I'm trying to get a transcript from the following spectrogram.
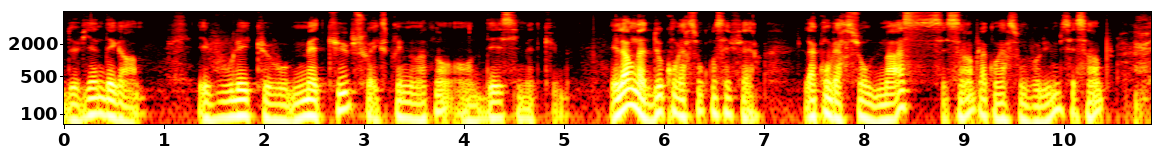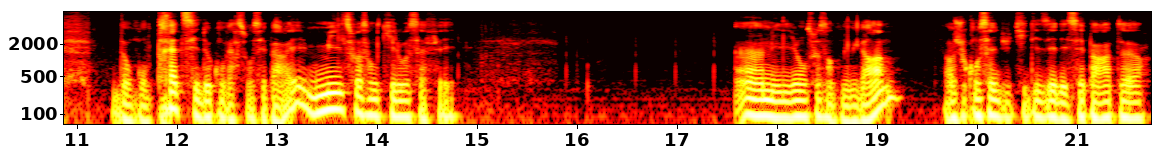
deviennent des grammes. Et vous voulez que vos mètres cubes soient exprimés maintenant en décimètres cubes. Et là, on a deux conversions qu'on sait faire. La conversion de masse, c'est simple. La conversion de volume, c'est simple. Donc on traite ces deux conversions séparées. 1060 kg, ça fait 1 60 000 grammes. Alors je vous conseille d'utiliser des séparateurs,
